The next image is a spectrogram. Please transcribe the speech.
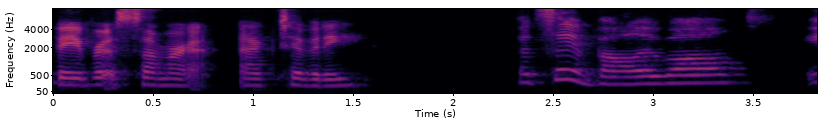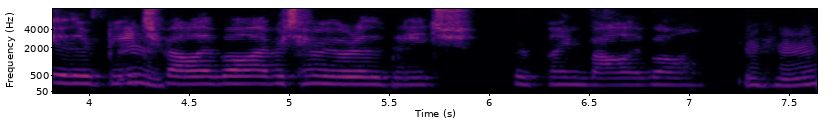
Favorite summer activity? I'd say volleyball, either beach Mm. volleyball. Every time we go to the beach, we're playing volleyball. Mm-hmm.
